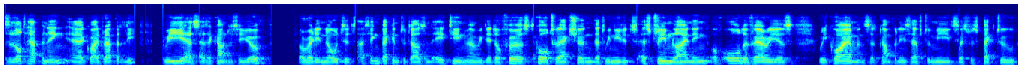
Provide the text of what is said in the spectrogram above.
There's a lot happening uh, quite rapidly. We, as, as Accountancy Europe, already noted, I think back in 2018 when we did our first call to action, that we needed a streamlining of all the various requirements that companies have to meet with respect to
